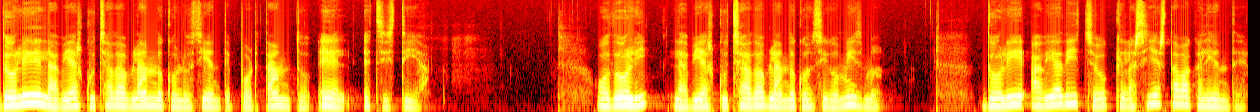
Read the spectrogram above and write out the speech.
Dolly la había escuchado hablando con Luciente, por tanto, él existía. O Dolly la había escuchado hablando consigo misma. Dolly había dicho que la silla estaba caliente.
